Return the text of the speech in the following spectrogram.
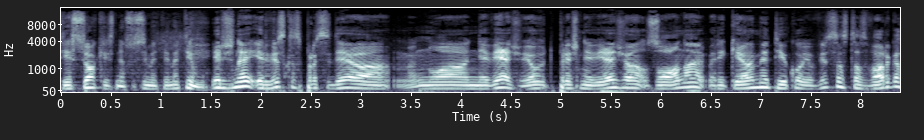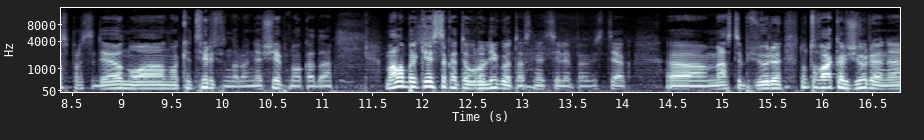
tiesiog jis nesusimetė metimų. Ir žinai, ir viskas prasidėjo nuo nevėžio, jau prieš nevėžio zoną reikėjo metikų, jau visas tas vargas prasidėjo nuo, nuo ketvirtfinalio, ne šiaip nuo kada. Man labai keista, kad Eurolygoje tas neatsiliepia vis tiek. Uh, mes taip žiūri, nu tu vakar žiūri, ne,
